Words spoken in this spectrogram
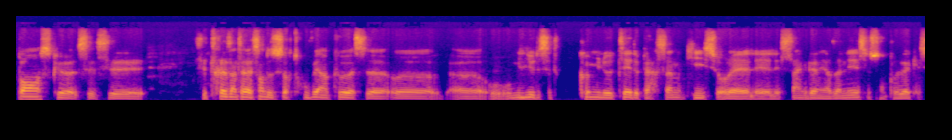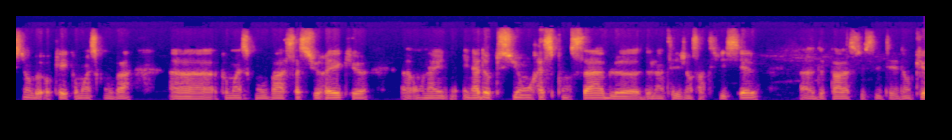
pense que c'est très intéressant de se retrouver un peu euh, euh, au milieu de cette communauté de personnes qui, sur les, cinq dernières années, se sont posé la question de OK, comment est-ce qu'on va, comment est-ce qu'on va s'assurer que on a une, adoption responsable de l'intelligence artificielle de par la société. Donc,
